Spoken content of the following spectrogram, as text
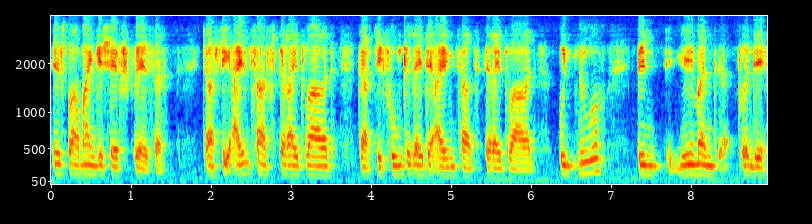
das war mein Geschäft gewesen. Dass die einsatzbereit waren, dass die Funkgeräte einsatzbereit waren. Und nur, wenn jemand von den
